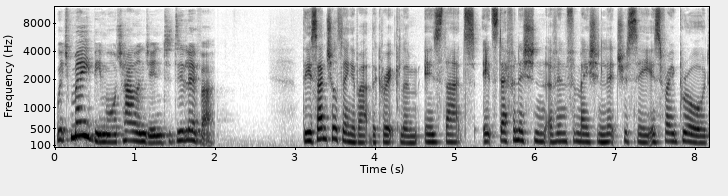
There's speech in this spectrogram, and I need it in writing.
which may be more challenging to deliver. The essential thing about the curriculum is that its definition of information literacy is very broad,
